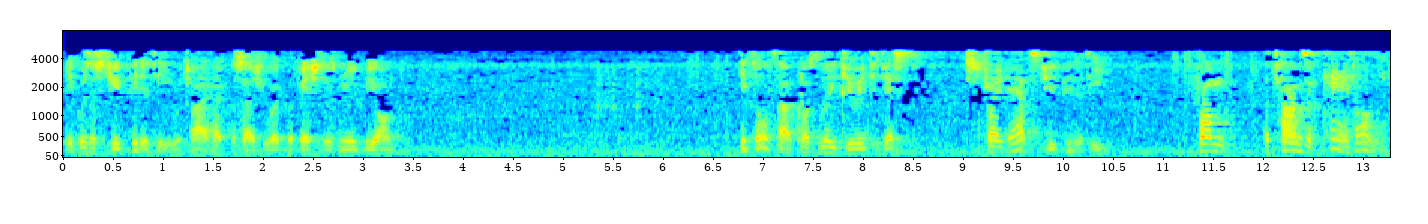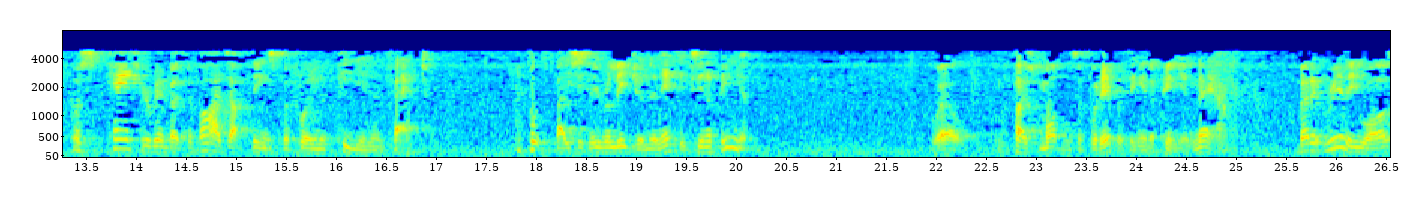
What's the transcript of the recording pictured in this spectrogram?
It was a stupidity which I hope the social work profession has moved beyond. It also, of course, leads you into just straight out stupidity from the times of Kant on. Because Kant, you remember, divides up things between opinion and fact. It puts basically religion and ethics in opinion. Well, postmoderns have put everything in opinion now, but it really was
